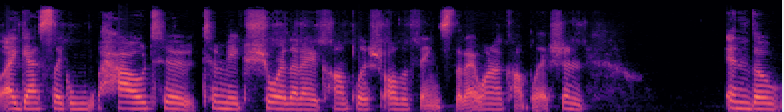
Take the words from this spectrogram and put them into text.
I guess like how to, to make sure that I accomplish all the things that I want to accomplish and in the,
